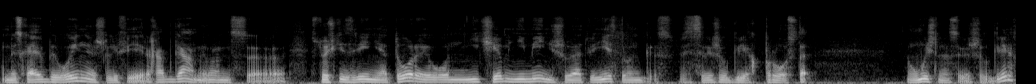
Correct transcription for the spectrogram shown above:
Мисхаев Беойна, Шлифейр Хабгам, и он с, с точки зрения Торы, он ничем не меньше ответ, если он совершил грех просто, умышленно совершил грех,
